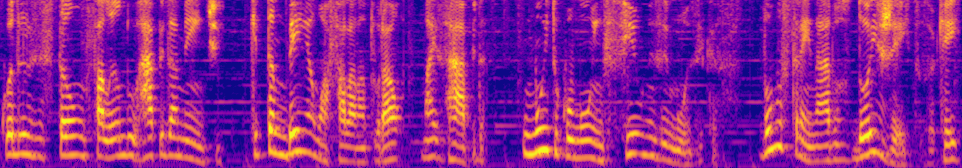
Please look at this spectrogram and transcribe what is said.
quando eles estão falando rapidamente, que também é uma fala natural mais rápida, muito comum em filmes e músicas. Vamos treinar os dois jeitos, ok?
